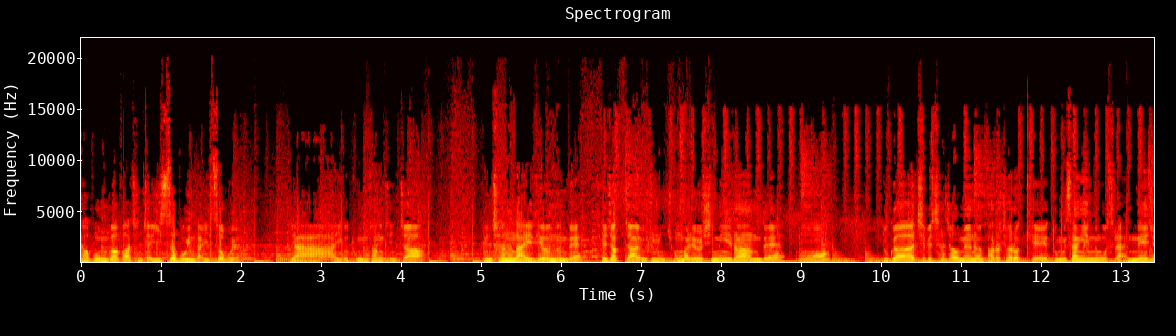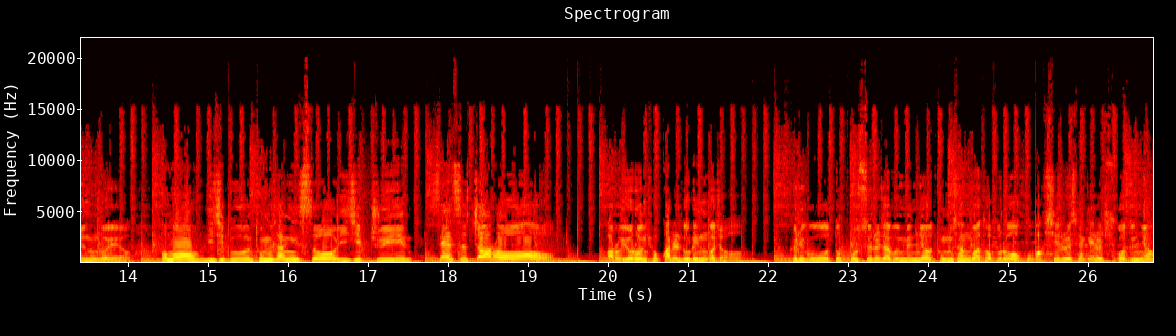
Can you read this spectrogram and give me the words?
야, 뭔가가 진짜 있어 보인다, 있어 보여. 야, 이거 동상 진짜 괜찮은 아이디어였는데? 제작자 요즘 정말 열심히 일하는데? 어? 누가 집에 찾아오면은 바로 저렇게 동상이 있는 곳을 안내해 주는 거예요. 어머, 이 집은 동상이 있어. 이 집 주인 센스 쩔어. 바로 이런 효과를 노리는 거죠. 그리고 또 보스를 잡으면요, 동상과 더불어 호박씨를 3개를 주거든요?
